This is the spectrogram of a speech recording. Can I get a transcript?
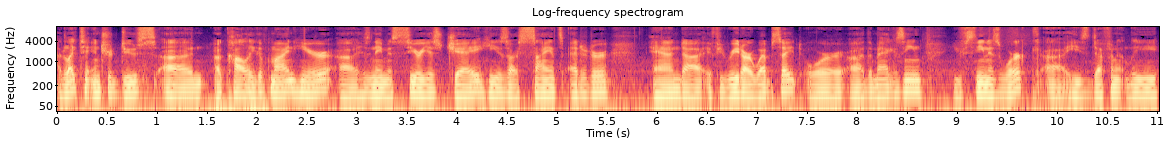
I'd like to introduce uh, a colleague of mine here. Uh, his name is Sirius J. He is our science editor. And uh, if you read our website or uh, the magazine, you've seen his work. Uh, he's definitely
